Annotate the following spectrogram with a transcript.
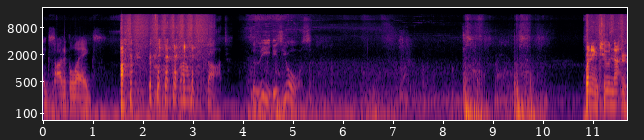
Exotic legs. Round start. The lead is yours. Winning two nothing.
